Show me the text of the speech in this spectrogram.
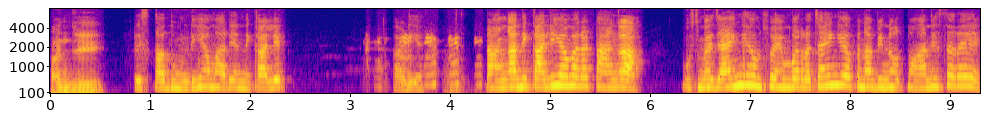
हाँ जी। रिश्ता ढूंढिए हमारे निकालिए काढ़िए टांगा निकालिए हमारा टांगा। उसमें जाएँगे हम स्वयंवर रचाएँगे अपना विनोद तो आने से रहे।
